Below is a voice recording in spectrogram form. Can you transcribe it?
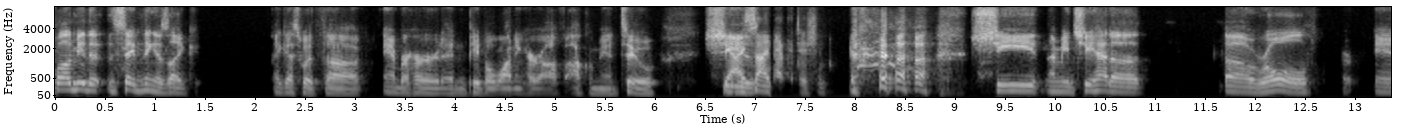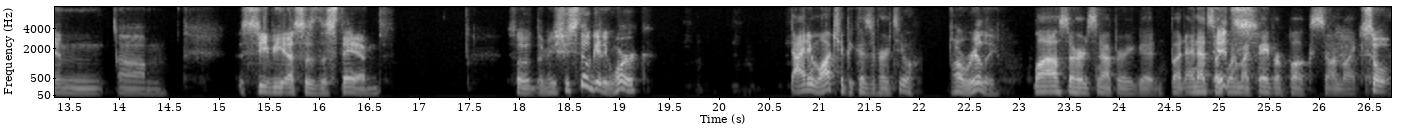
Well, I mean, the, the same thing is like, I guess with uh, Amber Heard and people wanting her off Aquaman too. She's, yeah, I signed that petition. she, I mean, she had a a role in um, CBS's The Stand. So I mean, she's still getting work. I didn't watch it because of her too. Oh, really? Well, I also heard it's not very good, but and that's like one of my favorite books. So I'm like, So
